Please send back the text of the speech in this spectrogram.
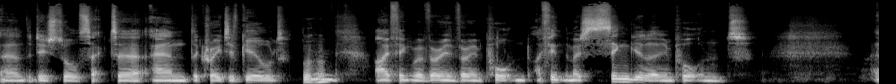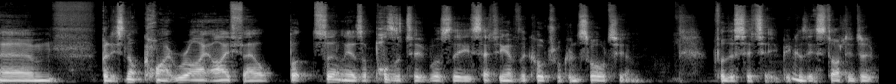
uh, the digital sector, and the Creative Guild, I think were very, very important. I think the most singular important, um, but it's not quite right, I felt, but certainly as a positive, was the setting of the Cultural Consortium for the city because it started to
